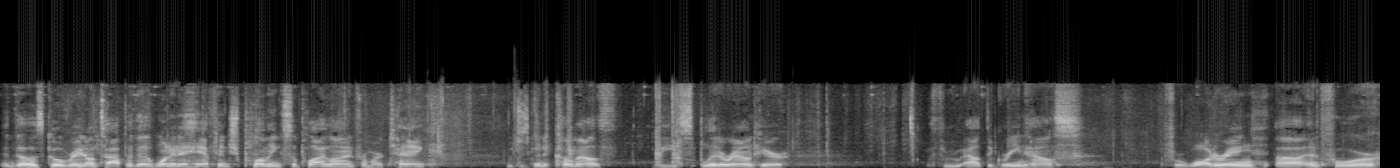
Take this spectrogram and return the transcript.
And those go right on top of the one and a half inch plumbing supply line from our tank, which is going to come out the split around here throughout the greenhouse for watering uh, and for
